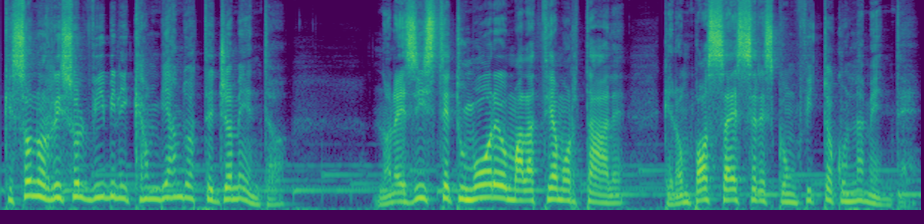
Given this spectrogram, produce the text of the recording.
che sono risolvibili cambiando atteggiamento. Non esiste tumore o malattia mortale che non possa essere sconfitto con la mente.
